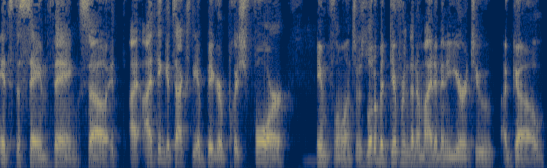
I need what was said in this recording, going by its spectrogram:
it's the same thing. So it, I, I think it's actually a bigger push for influencers, a little bit different than it might have been a year or two ago.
